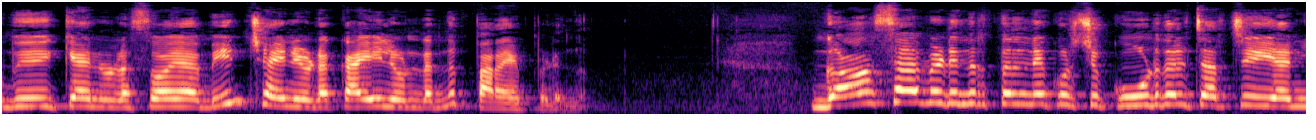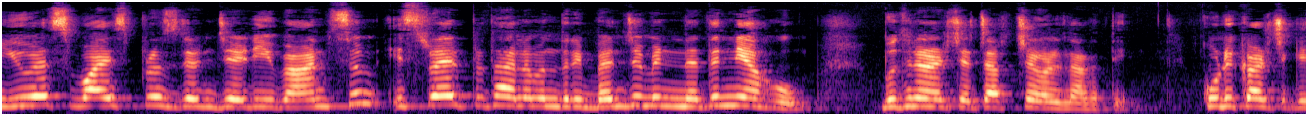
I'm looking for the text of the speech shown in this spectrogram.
ഉപയോഗിക്കാനുള്ള സോയാബീൻ ചൈനയുടെ കയ്യിലുണ്ടെന്ന് പറയപ്പെടുന്നു. ഗാസ വെടിനിർത്തലിനെ കുറിച്ച് കൂടുതൽ ചർച്ച ചെയ്യാൻ U S vice president J D വാൻസും ഇസ്രായേൽ പ്രധാനമന്ത്രി ബെഞ്ചമിൻ നെതന്യാഹുവും ബുധനാഴ്ച ചർച്ചകൾ നടത്തി. കൂടിക്കാഴ്ചയ്ക്ക്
